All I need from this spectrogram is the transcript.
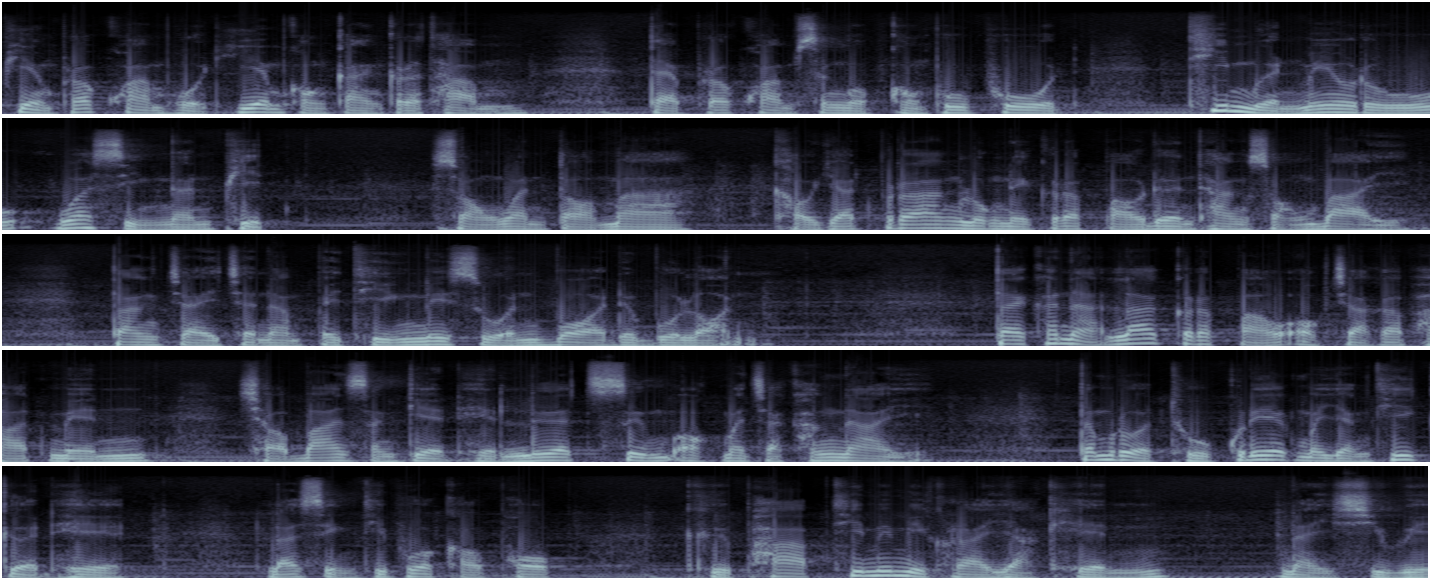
เพียงเพราะความโหดเหี้ยมของการกระทำแต่เพราะความสงบของผู้พูด ที่เหมือนไม่รู้ว่าสิ่งนั้นผิดสองวันต่อมาเขายัดร่างลงในกระเป๋าเดินทางสองใบ ตั้งใจจะนำไปทิ้งในสวนบอร์เดบูลอน แต่ขณะลากกระเป๋าออกจากอพาร์ตเมนต์ ชาวบ้านสังเกตเห็นเลือดซึมออกมาจากข้างใน ตำรวจถูกเรียกมายังที่เกิดเหตุ และสิ่งที่พวกเขาพบ คือภาพที่ไม่มีใครอยากเห็นในชีวิต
